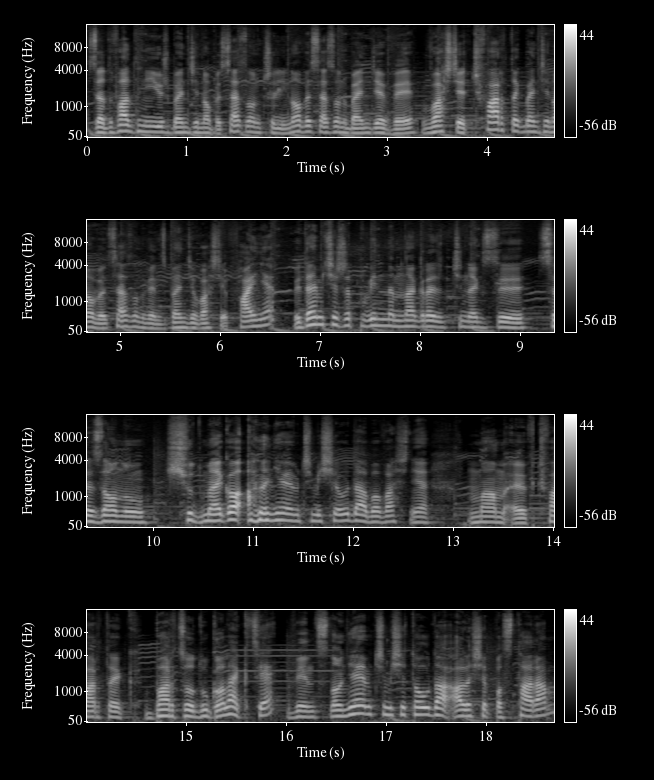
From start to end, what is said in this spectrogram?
za dwa dni już będzie nowy sezon, czyli nowy sezon będzie w właśnie czwartek będzie nowy sezon, więc będzie właśnie fajnie. Wydaje mi się, że powinienem nagrać odcinek z sezonu siódmego, ale nie wiem czy mi się uda, bo właśnie mam e, w czwartek bardzo długo lekcję, więc no nie wiem czy mi się to uda, ale się postaram.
